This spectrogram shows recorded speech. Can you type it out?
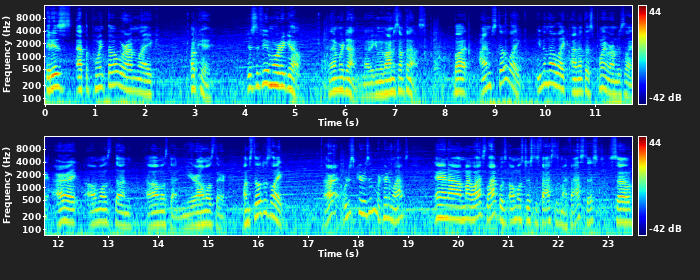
it is at the point though where I'm like, okay, just a few more to go, then we're done. Now we can move on to something else. But I'm still like, even though like I'm at this point where I'm just like, all right, almost done, almost done. You're almost there. I'm still just like, all right, we're just cruising. We're turning laps, and uh, my last lap was almost just as fast as my fastest. So,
